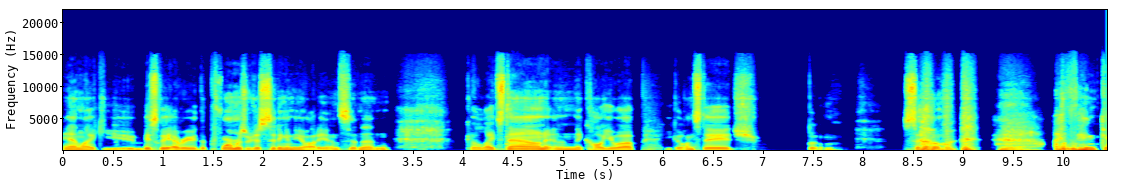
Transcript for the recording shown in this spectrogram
and like you, basically every the performers were just sitting in the audience, and then go lights down, and then they call you up. You go on stage, boom. So I think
